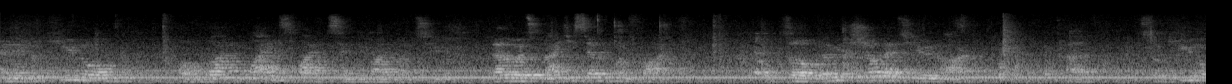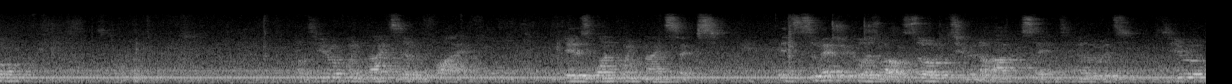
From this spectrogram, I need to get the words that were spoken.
and then Q norm of 1 minus 5% divided by 2. In other words, 97.5. So let me just show that to you in R. Uh, so Q norm of 0.975 is 1.96. It's symmetrical as well, so 2.5%, in other words, 0.025.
